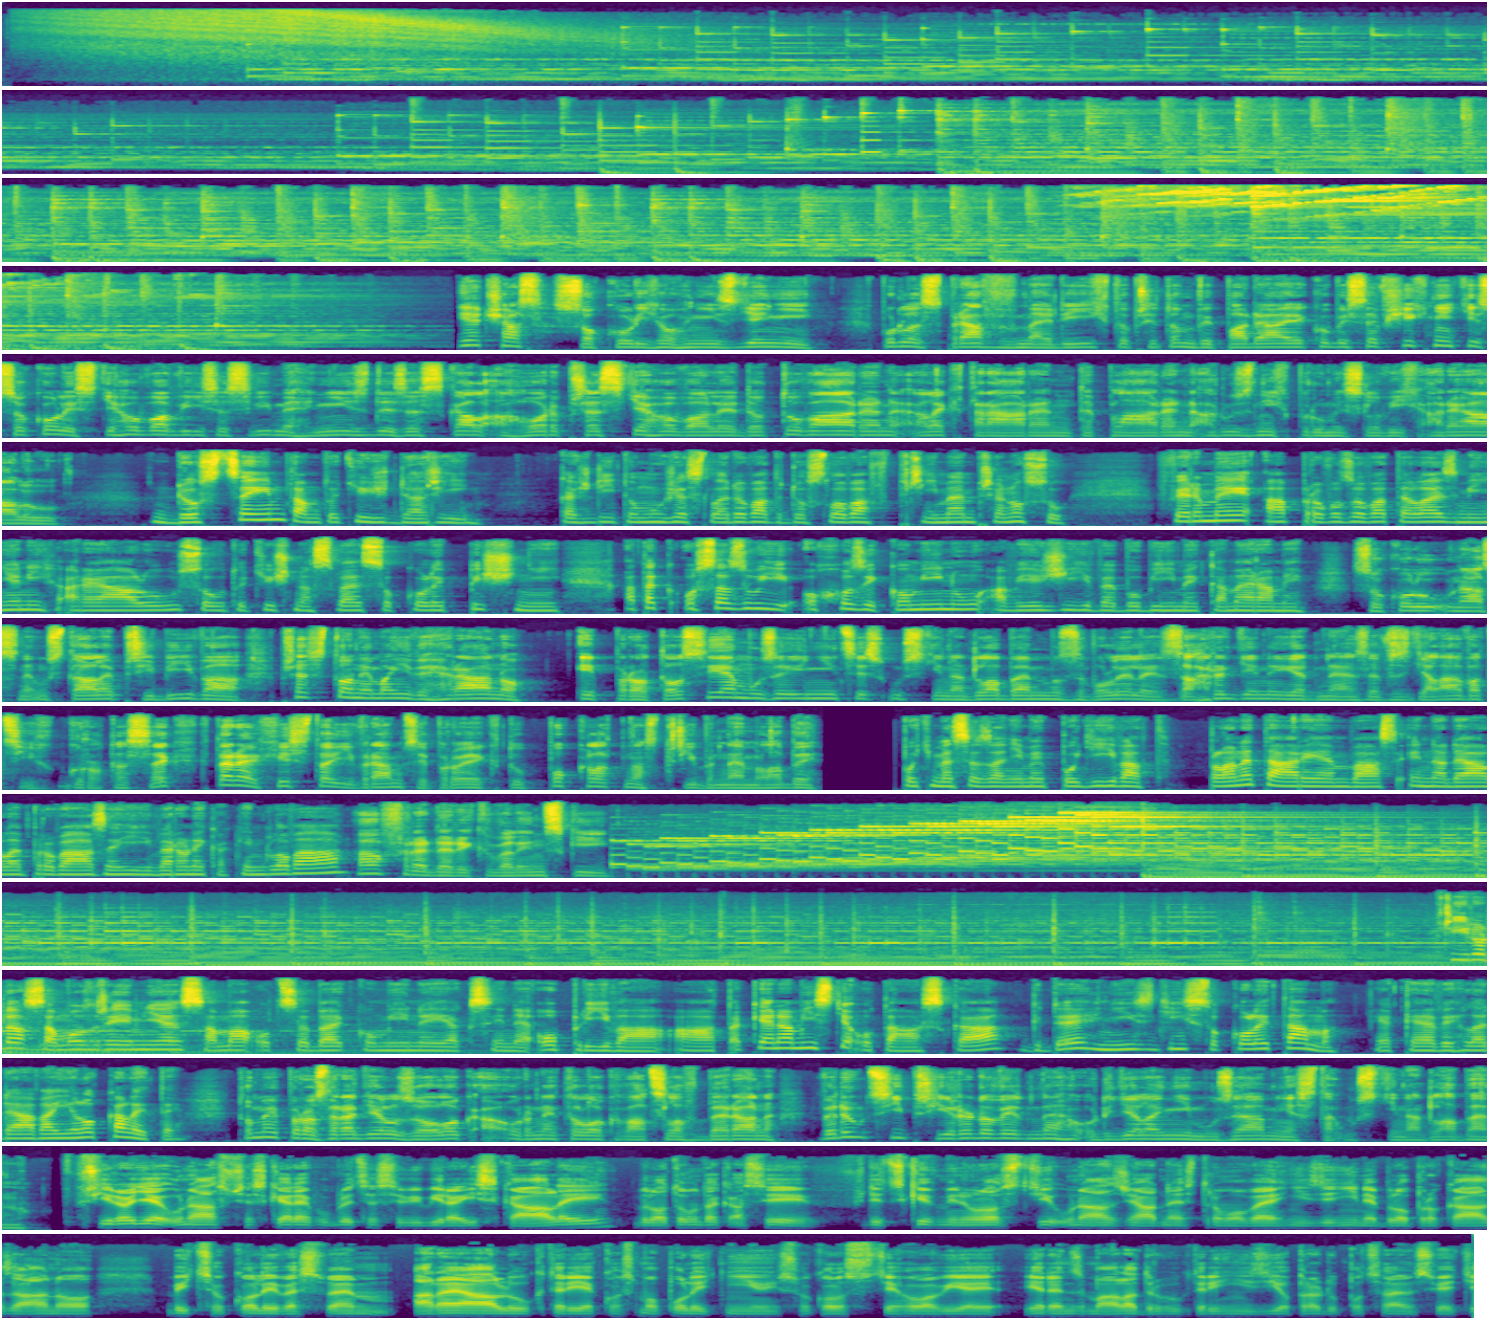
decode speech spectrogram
Čas sokolího hnízdění. Podle zpráv v médiích to přitom vypadá, jako by se všichni ti sokoly stěhovaví se svými hnízdy ze skal a hor přestěhovali do továren, elektráren, tepláren a různých průmyslových areálů. Dost se jim tam totiž daří. Každý to může sledovat doslova v přímém přenosu. Firmy a provozovatelé zmíněných areálů jsou totiž na své sokoly pišní a tak osazují ochozy komínů a věží webovými kamerami. Sokolů u nás neustále přibývá, přesto nemají vyhráno. I proto si je muzejníci z Ústí nad Labem zvolili za hrdiny jedné ze vzdělávacích grotesek, které chystají v rámci projektu Poklad na stříbrném laby. Pojďme se za nimi podívat. Planetáriem vás i nadále provázejí Veronika Kindlová a Frederik Velinský. Příroda samozřejmě sama od sebe komíny jaksi neoplývá a tak je na místě otázka, kde hnízdí sokoly tam, jaké vyhledávají lokality. To mi prozradil zoolog a ornitolog Václav Beran, vedoucí přírodovědného oddělení Muzea města Ústí nad Labem. V přírodě u nás v České republice se vybírají skály. Bylo tomu tak asi vždycky v minulosti u nás žádné stromové hnízdění nebylo prokázáno, byť sokoly ve svém areálu, který je kosmopolitní, sokol stěhovavý je jeden z mála druhů, který hnízdí opravdu po celém světě.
